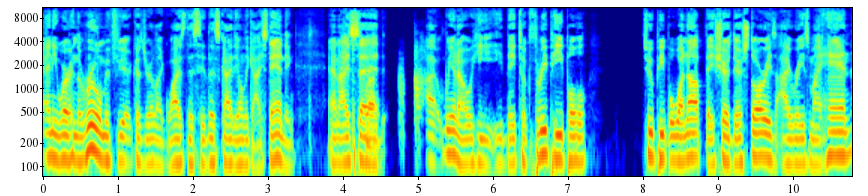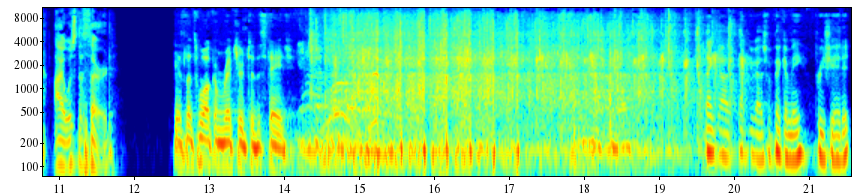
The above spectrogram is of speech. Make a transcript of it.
anywhere in the room if you, cause you're like, why is this, this guy the only guy standing? And I said, right. you know, he, he, they took three people, two people went up, they shared their stories. I raised my hand. I was the third. Yes, let's welcome Richard to the stage. Thank God, thank you guys for picking me. Appreciate it.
